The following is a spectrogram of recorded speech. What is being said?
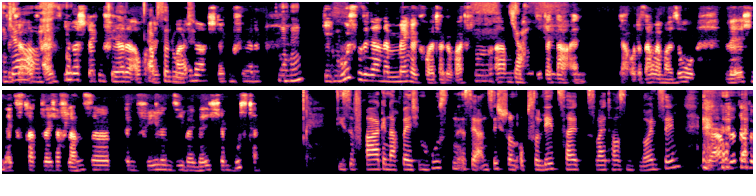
Das ja. ist ja auch eins ihrer Steckenpferde, auch Absolut. eins meiner Steckenpferde. Mhm. Gegen Husten sind ja eine Menge Kräuter gewachsen. Ähm, ja. Haben Sie denn da ein ja, oder sagen wir mal so, welchen Extrakt welcher Pflanze empfehlen Sie bei welchem Husten? Diese Frage nach welchem Husten ist ja an sich schon obsolet seit 2019. Ja, wird aber,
